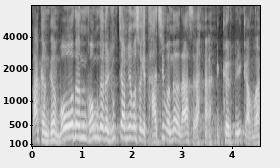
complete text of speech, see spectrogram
닦은 그 모든 공덕을 육자명호 속에 다 집어 넣어 놨어. 그러니까 뭐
